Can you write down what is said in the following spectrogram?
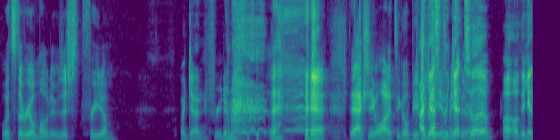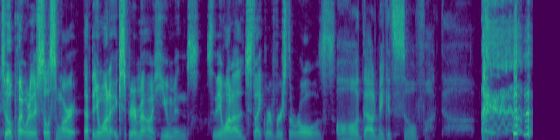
what's the real motive? Just freedom. Again, freedom. they actually wanted to go be. I guess they get to a, uh, they get to a point where they're so smart that they want to experiment on humans. So they want to just like reverse the roles. Oh, that would make it so fucked up.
